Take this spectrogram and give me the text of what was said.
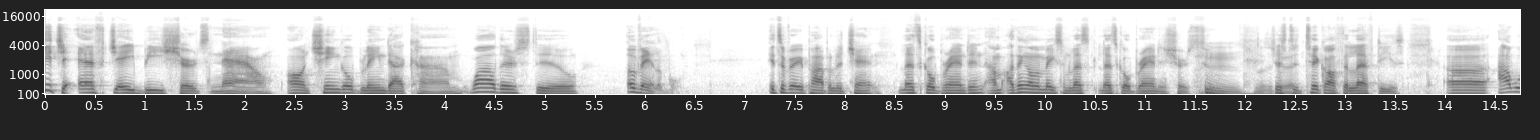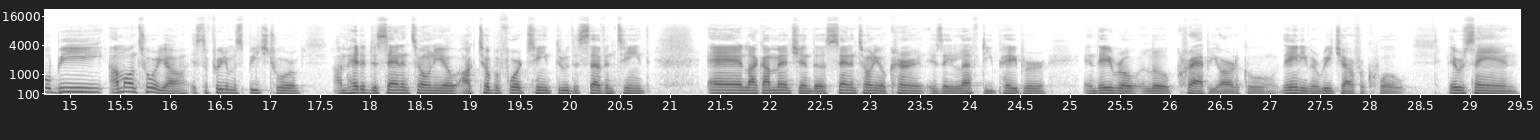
Get your FJB shirts now on chingobling.com while they're still available. It's a very popular chant. Let's go, Brandon. I'm, i think I'm gonna make some let's let's go, Brandon shirts too, Hmm, just to tick off the lefties. Uh, I will be. I'm on tour, y'all. It's the Freedom of Speech tour. I'm headed to San Antonio, October 14th through the 17th, and like I mentioned, the San Antonio Current is a lefty paper, and they wrote a little crappy article. They didn't even reach out for quote. They were saying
